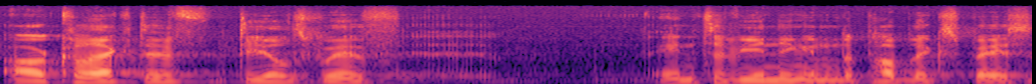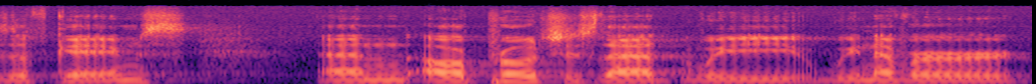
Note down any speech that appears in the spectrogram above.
our collective deals with intervening in the public spaces of games, and our approach is that we, we never,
